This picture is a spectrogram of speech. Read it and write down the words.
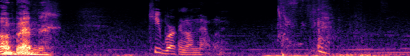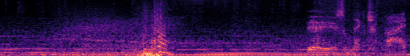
Oh, bam. Keep working on that one. Barrier's electrified.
